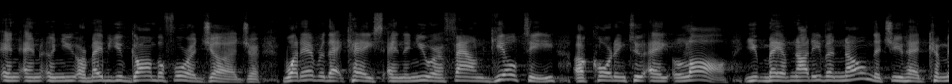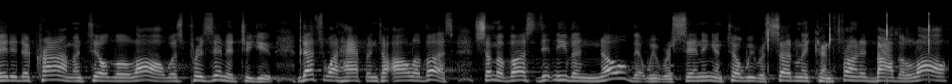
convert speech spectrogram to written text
and, and, and you, or maybe you've gone before a judge or whatever that case, and then you are found guilty according to a law. You may have not even known that you had committed a crime until the law was presented to you. That's what happened to all of us. Some of us didn't even know that we were sinning until we were suddenly confronted by the law,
